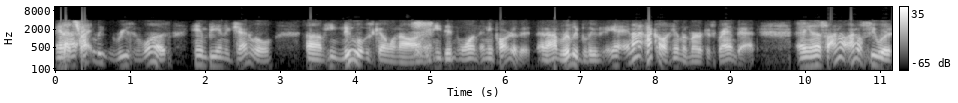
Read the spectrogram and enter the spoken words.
and That's I, right. I believe the reason was him being a general. Um, he knew what was going on, and he didn't want any part of it. And I really believe, and I, I call him America's granddad. And you know, so I don't, I don't see where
